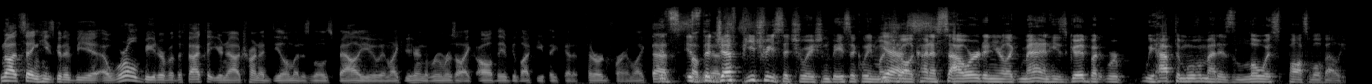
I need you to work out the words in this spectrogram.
not saying he's going to be a world beater, but the fact that you're now trying to deal him at his lowest value, and like you're hearing the rumors are like, oh, they'd be lucky if they get a third for him. Like that's it's, it's the Jeff Petry situation basically in Montreal, yes. kind of soured, and you're like, man, he's good, but we're we have to move him at his lowest possible value.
